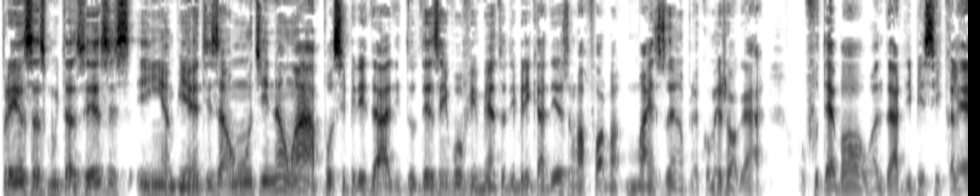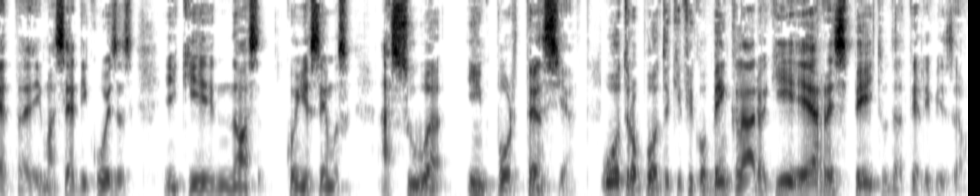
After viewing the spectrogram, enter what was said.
presas muitas vezes em ambientes onde não há possibilidade do desenvolvimento de brincadeiras de uma forma mais ampla, como é jogar o futebol, andar de bicicleta e uma série de coisas em que nós conhecemos a sua importância. Outro ponto que ficou bem claro aqui é a respeito da televisão.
